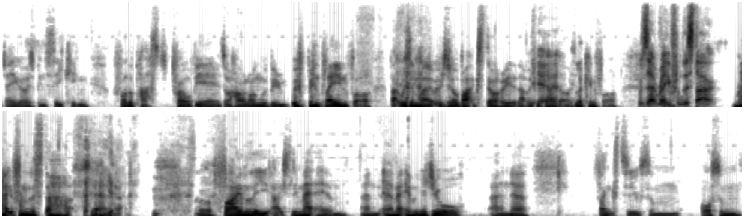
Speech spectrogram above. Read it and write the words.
Jago has been seeking for the past twelve years, or how long we've been we've been playing for. That was in my original backstory. That that was the Yeah. guy that I was looking for was that right from the start? right from the start. Yeah. Yeah. So finally, actually met him and, Yeah. and met him in a duel, and uh, thanks to some awesome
